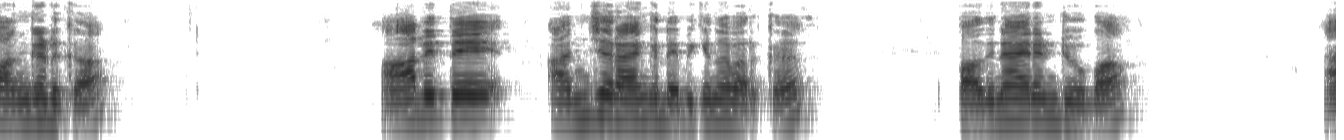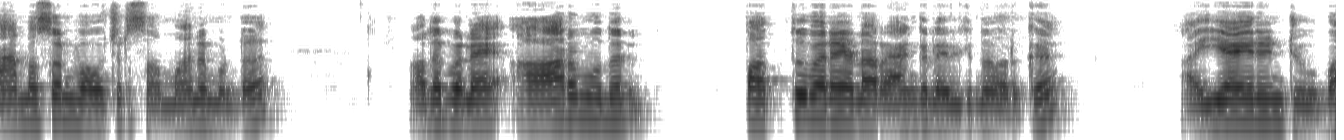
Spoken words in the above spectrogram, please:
പങ്കെടുക്കുക. ആദ്യത്തെ അഞ്ച് റാങ്ക് ലഭിക്കുന്നവർക്ക് പതിനായിരം രൂപ ആമസോൺ വൗച്ചർ സമ്മാനമുണ്ട്. അതുപോലെ ആറ് മുതൽ പത്ത് വരെയുള്ള റാങ്ക് ലഭിക്കുന്നവർക്ക് അയ്യായിരം രൂപ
